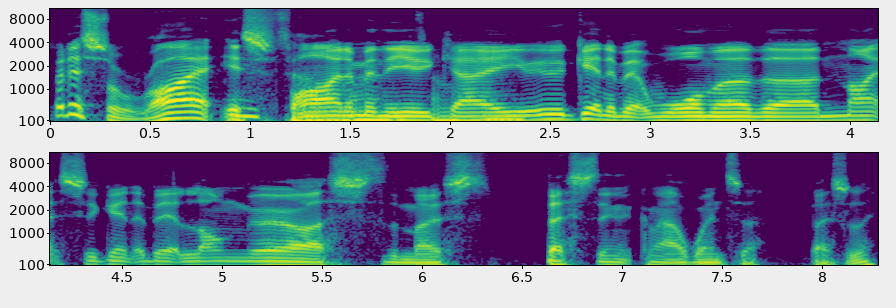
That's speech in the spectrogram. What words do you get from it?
but it's all right. It's, It's fine. I'm in the UK. We're getting a bit warmer. The nights are getting a bit longer. That's the most best thing that come out of winter, basically.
